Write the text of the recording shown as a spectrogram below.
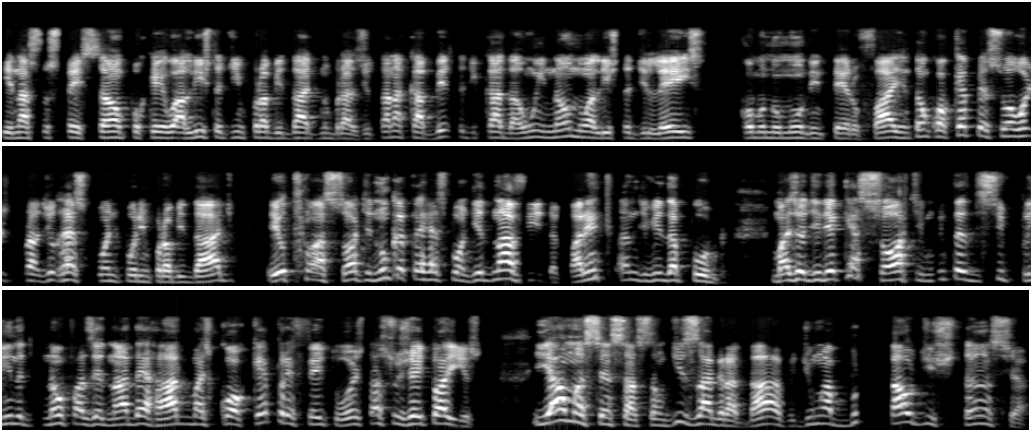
e, e, na suspeição, porque a lista de improbidade no Brasil está na cabeça de cada um e não numa lista de leis como no mundo inteiro faz. Então, qualquer pessoa hoje no Brasil responde por improbidade. Eu tenho a sorte de nunca ter respondido na vida, 40 anos de vida pública. Mas eu diria que é sorte, muita disciplina de não fazer nada errado, mas qualquer prefeito hoje está sujeito a isso. E há uma sensação desagradável de uma brutal distância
